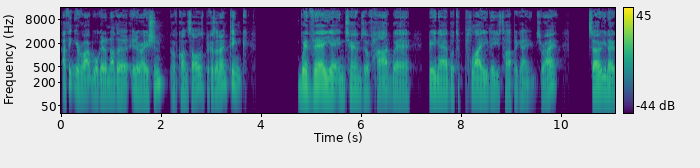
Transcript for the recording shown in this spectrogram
I think you're right. We'll get another iteration of consoles because I don't think we're there yet in terms of hardware being able to play these type of games, right? So you know,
